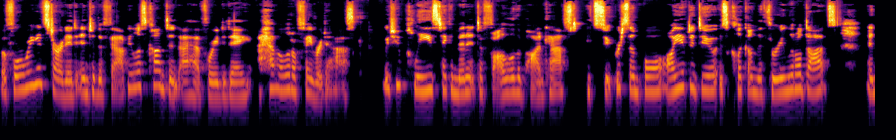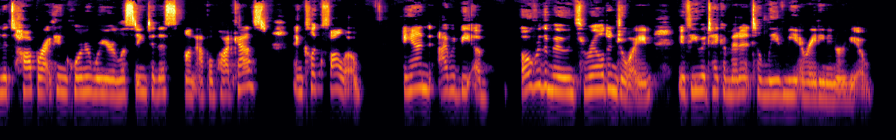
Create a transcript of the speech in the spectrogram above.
Before we get started into the fabulous content I have for you today, I have a little favor to ask. Would you please take a minute to follow the podcast? It's super simple. All you have to do is click on the three little dots in the top right hand corner where you're listening to this on Apple Podcast and click follow. And I would be a over the moon, thrilled and joyed if you would take a minute to leave me a rating and review.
